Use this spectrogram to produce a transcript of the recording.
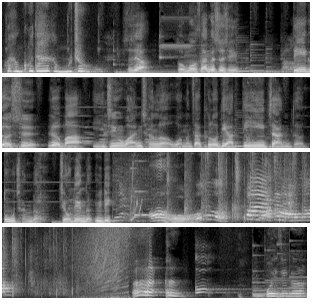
会很孤单、很无助。是这样，总共三个事情。第一个是热巴已经完成了我们在克罗地亚第一站的杜城的酒店的预定。哦哦，太好了！我已经跟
